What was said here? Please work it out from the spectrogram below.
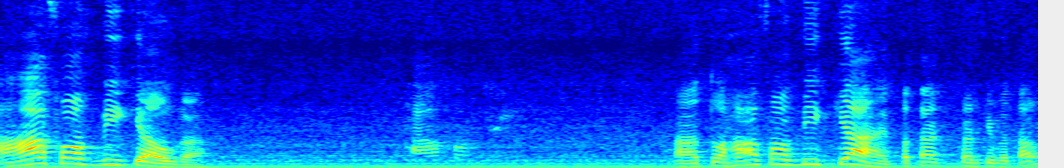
हाफ़ ऑफ़ बी क्या होगा? हाँ तो हाफ़ ऑफ़ बी क्या है? पता करके बताओ।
